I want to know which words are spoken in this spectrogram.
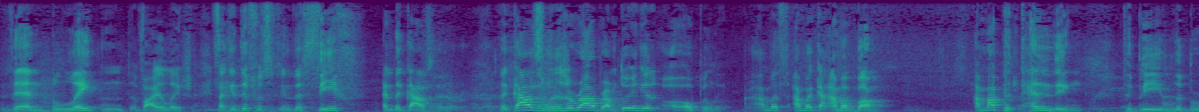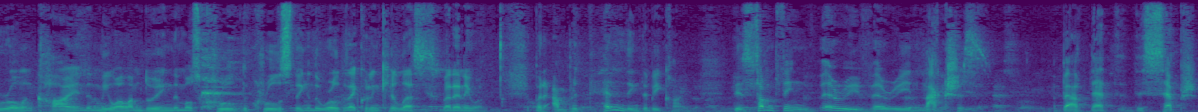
than blatant violation. It's like a difference between the thief and the gazlan. The gazlan is a robber. I'm doing it openly. I'm a, I'm a, I'm a bum. I'm not pretending to be liberal and kind, and meanwhile I'm doing the most cruel, the cruelest thing in the world because I couldn't care less about anyone. But I'm pretending to be kind. There's something very, very noxious about that deception.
